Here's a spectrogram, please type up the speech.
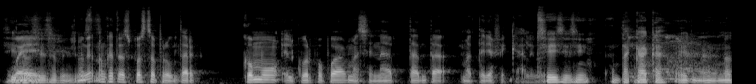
Sí, no. ¿nunca, nunca te has puesto a preguntar cómo el cuerpo puede almacenar tanta materia fecal, güey? Sí, sí, sí. Tanta caca. Eh, no- no-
